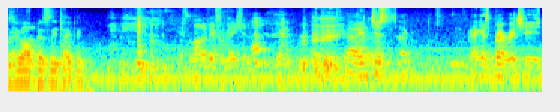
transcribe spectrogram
As you all busily typing. It's a lot of information. Uh, Just, uh, I guess Brett Ritchie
